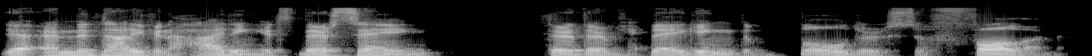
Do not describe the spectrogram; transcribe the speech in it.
yeah and they're not even hiding it's they're saying they're they're begging the boulders to fall on them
